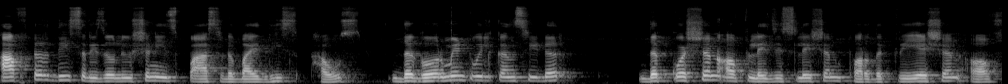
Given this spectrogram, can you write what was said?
After this resolution is passed by this house the government will consider the question of legislation for the creation of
